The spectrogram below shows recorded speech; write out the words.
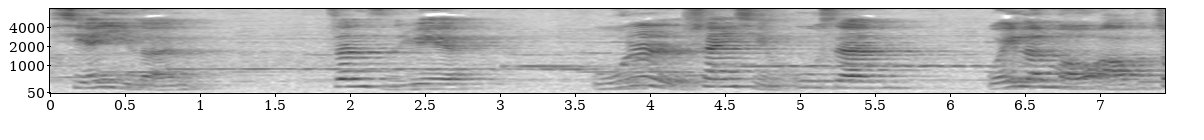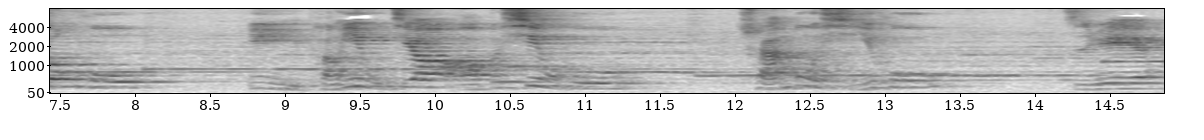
鲜矣仁。”曾子曰：“吾日三省吾身。”为人谋而不忠乎？与朋友交而不信乎？传不习乎？子曰：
